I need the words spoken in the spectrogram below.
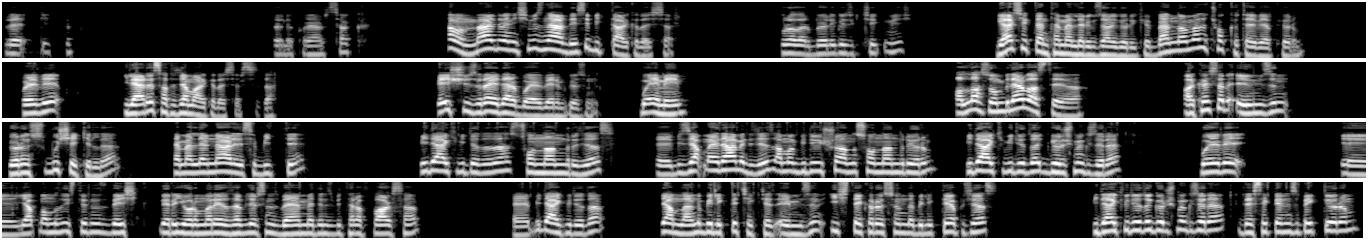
Şuraya geçip şöyle koyarsak. Tamam merdiven işimiz neredeyse bitti arkadaşlar. Buralar böyle gözükecekmiş. Gerçekten temelleri güzel gözüküyor. Ben normalde çok kötü ev yapıyorum. Bu evi ileride satacağım arkadaşlar size. 500 lira eder bu ev benim gözümde. Bu emeğim. Allah zombiler bastı evime. Arkadaşlar evimizin görüntüsü bu şekilde. Temelleri neredeyse bitti. Bir dahaki videoda da sonlandıracağız. Ee, biz yapmaya devam edeceğiz ama videoyu şu anda sonlandırıyorum. Bir dahaki videoda görüşmek üzere. Bu eve e, yapmamızı istediğiniz değişiklikleri yorumlara yazabilirsiniz. Beğenmediğiniz bir taraf varsa. E, bir dahaki videoda camlarını birlikte çekeceğiz evimizin. İç dekorasyonunu da birlikte yapacağız. Bir dahaki videoda görüşmek üzere. Desteklerinizi bekliyorum.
